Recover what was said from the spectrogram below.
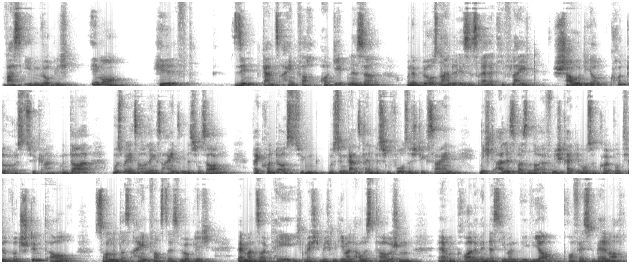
was eben wirklich immer hilft, sind ganz einfach Ergebnisse. Und im Börsenhandel ist es relativ leicht. Schau dir Kontoauszüge an. Und da muss man jetzt allerdings eins ein bisschen sagen. Bei Kontoauszügen musst du ein ganz klein bisschen vorsichtig sein. Nicht alles, was in der Öffentlichkeit immer so kolportiert wird, stimmt auch, sondern das Einfachste ist wirklich wenn man sagt, hey, ich möchte mich mit jemand austauschen äh, und gerade wenn das jemand wie wir professionell macht,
